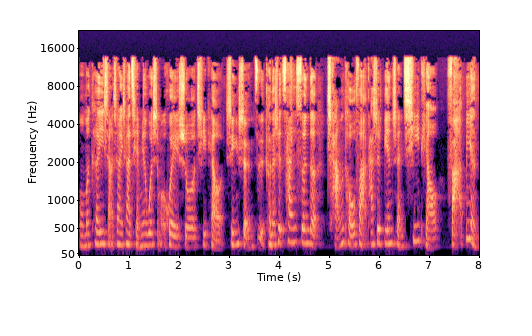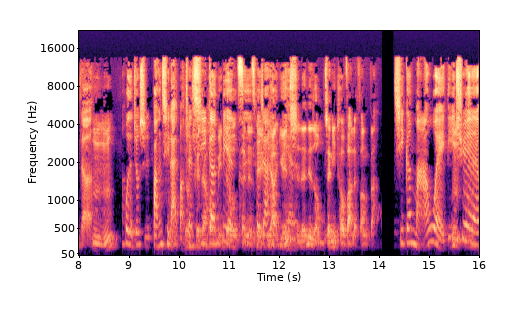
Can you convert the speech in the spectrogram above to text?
我们可以想象一下前面为什么会说七条新绳子，可能是参孙的长头发，它是编成七条发辫的。嗯嗯，或者就是绑起来，绑成七根辫子，比较原始的那种整理头发的方法。七根马尾的确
